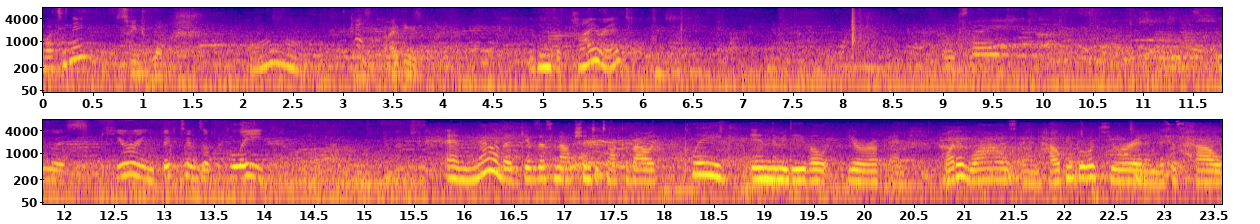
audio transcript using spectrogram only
What's his name? Saint roch. Oh. I think he's a pirate. You think he's a pirate? Looks like he was curing victims of plague. And now that gives us an option to talk about plague in the medieval Europe and what it was and how people were cured and this is how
